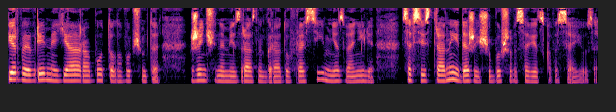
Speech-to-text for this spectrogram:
первое время я работала, в общем-то, женщинами из разных городов России. Мне звонили со всей страны и даже еще бывшего Советского Союза.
